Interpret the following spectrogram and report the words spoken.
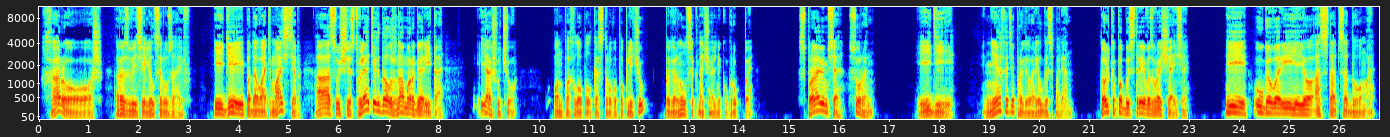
«Хорош», — развеселился Рузаев. «Идеи подавать мастер, а осуществлять их должна Маргарита. Я шучу». Он похлопал Кострова по плечу, повернулся к начальнику группы. «Справимся, Сурен?» «Иди», Нехотя проговорил Гаспарян. Только побыстрее возвращайся. И уговори ее остаться дома.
